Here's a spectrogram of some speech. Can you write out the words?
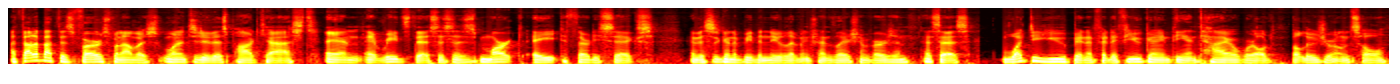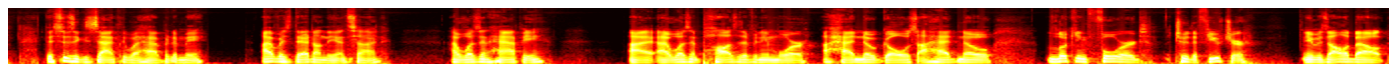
I thought about this verse when I was wanting to do this podcast, and it reads this. This is Mark eight thirty six, and this is going to be the New Living Translation version. It says, What do you benefit if you gain the entire world but lose your own soul? This is exactly what happened to me. I was dead on the inside. I wasn't happy. I, I wasn't positive anymore. I had no goals. I had no looking forward to the future. It was all about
